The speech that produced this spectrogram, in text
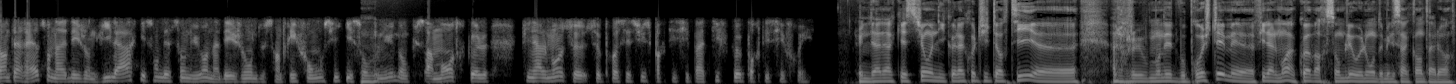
s'intéressent. On a des gens de Villars qui sont descendus, on a des gens de Saint-Trifon aussi qui sont mmh. venus. Donc ça montre que finalement, ce, processus participatif peut porter ses fruits. Une dernière question, Nicolas Crocitorti. Euh, alors je vais vous demander de vous projeter, mais euh, finalement, à quoi va ressembler au long 2050 alors?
